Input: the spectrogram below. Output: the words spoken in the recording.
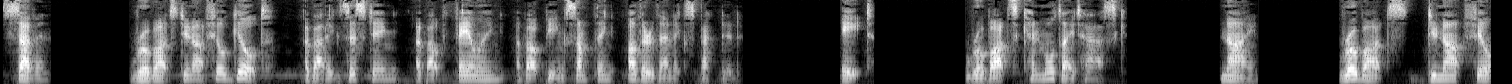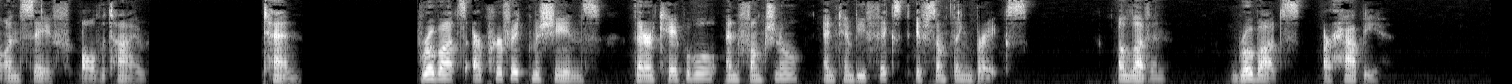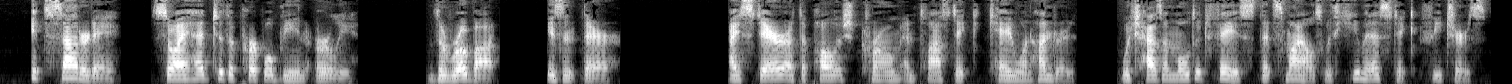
7. Robots do not feel guilt about existing, about failing, about being something other than expected. 8. Robots can multitask. 9. Robots do not feel unsafe all the time. 10. Robots are perfect machines that are capable and functional and can be fixed if something breaks. 11. Robots are happy. It's Saturday, so I head to the Purple Bean early. The robot isn't there. I stare at the polished chrome and plastic K100, which has a molded face that smiles with humanistic features.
